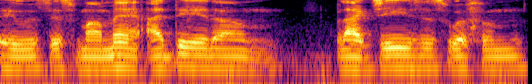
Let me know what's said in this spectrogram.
he was just my man. I did um, Black Jesus with him.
